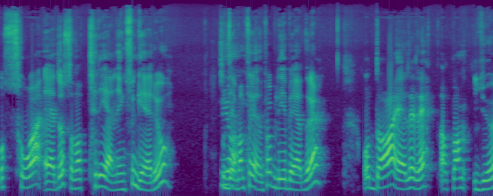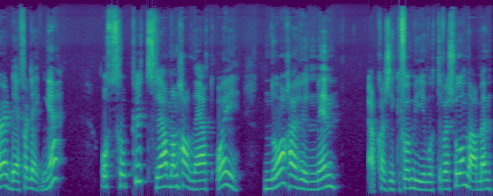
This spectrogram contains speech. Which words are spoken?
Och så är det ju så att träning fungerar ju. Så Ja. det man tränar på blir bättre. Och då är det lätt att man gör det för länge. Och så plötsligt har man hamnat i att oj, nu har hunden min, ja, kanske inte för mycket motivation då, men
